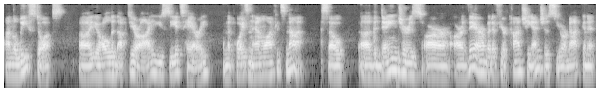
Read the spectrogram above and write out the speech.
on the leaf stalks uh, you hold it up to your eye, you see it's hairy, and the poison hemlock, it's not. So uh, the dangers are are there, but if you're conscientious, you're not going to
